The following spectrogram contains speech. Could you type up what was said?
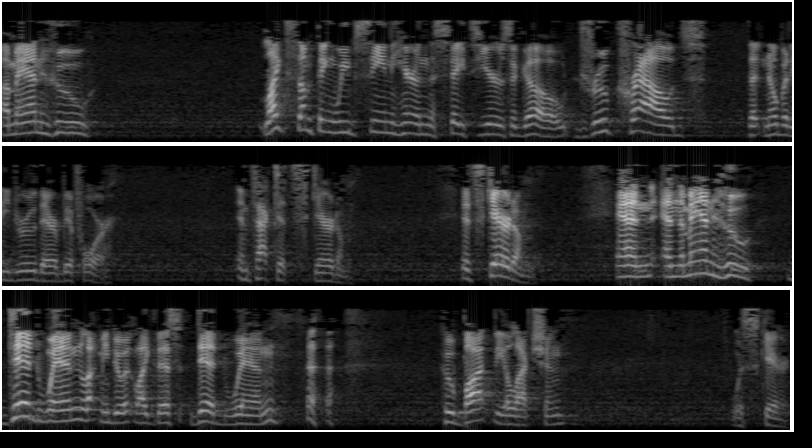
a man who, like something we've seen here in the States years ago, drew crowds that nobody drew there before. In fact, it scared him. It scared him. And, and the man who did win, let me do it like this, did win, who bought the election, was scared.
